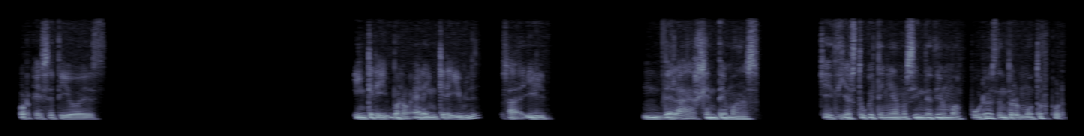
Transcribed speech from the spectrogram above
porque ese tío es increíble, bueno, era increíble, o sea, y de la gente más que decías tú que tenía más intenciones más puras dentro del motorsport,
